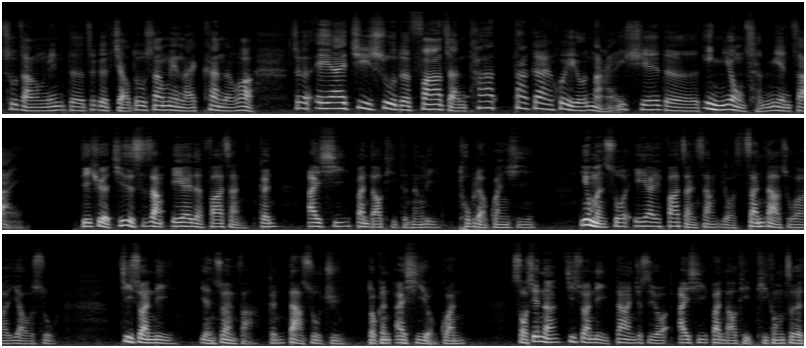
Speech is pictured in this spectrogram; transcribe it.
处长，您的这个角度上面来看的话，这个 AI 技术的发展，它大概会有哪一些的应用层面在？的确，其实实际上 AI 的发展跟 IC 半导体的能力脱不了关系，因为我们说 AI 发展上有三大主要的要素。计算力、演算法跟大数据都跟 IC 有关。首先呢，计算力当然就是由 IC 半导体提供这个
